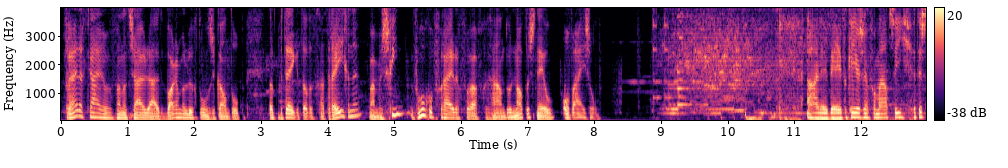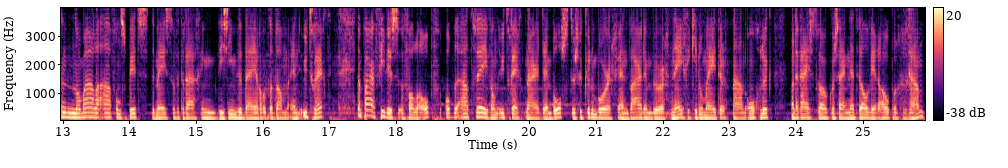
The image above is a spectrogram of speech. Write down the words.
Vrijdag krijgen we van het zuiden uit warme lucht onze kant op. Dat betekent dat het gaat regenen, maar misschien vroeg op vrijdag voorafgegaan door natte sneeuw of ijzel. ANUB Verkeersinformatie. Het is een normale avondspits. De meeste vertraging die zien we bij Rotterdam en Utrecht. Een paar files vallen op. Op de A2 van Utrecht naar Den Bosch tussen Culemborg en Waardenburg 9 kilometer na een ongeluk. Maar de rijstroken zijn net wel weer open gegaan.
